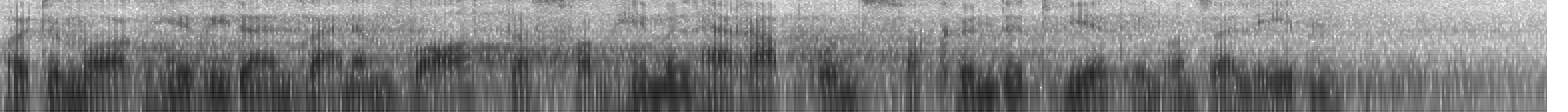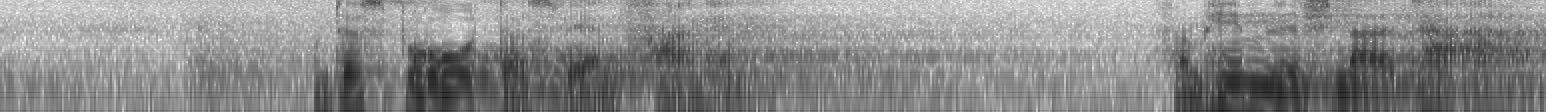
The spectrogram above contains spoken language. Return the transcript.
Heute Morgen hier wieder in seinem Wort, das vom Himmel herab uns verkündet wird in unser Leben. Und das Brot, das wir empfangen vom himmlischen Altar.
